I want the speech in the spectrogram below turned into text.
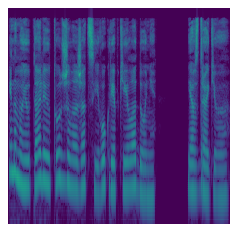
и на мою талию тут же ложатся его крепкие ладони. Я вздрагиваю.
